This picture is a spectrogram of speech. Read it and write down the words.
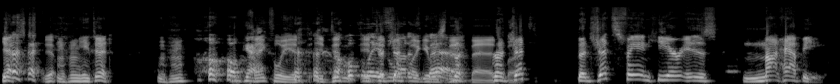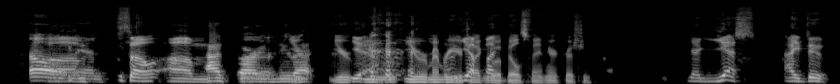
Yes, Yep. mhm, he did. Mm-hmm. Okay. thankfully it, it didn't. It Hopefully didn't look not as like it was that bad. The but Jets, the Jets fan here is not happy. Oh um, man, So, um, I'm sorry Uh, to do you're, that. you're, Yeah. you you remember you're Yeah, talking but- to a Bills fan here, Christian. yeah, yes, I do.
